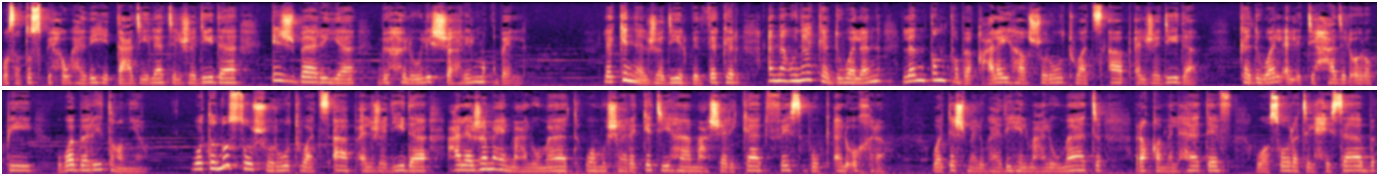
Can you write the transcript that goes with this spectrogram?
وستصبح هذه التعديلات الجديدة إجبارية بحلول الشهر المقبل. لكن الجدير بالذكر أن هناك دولا لن تنطبق عليها شروط واتساب الجديدة. كدول الاتحاد الأوروبي وبريطانيا. وتنص شروط واتساب الجديدة على جمع المعلومات ومشاركتها مع شركات فيسبوك الأخرى. وتشمل هذه المعلومات رقم الهاتف وصورة الحساب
